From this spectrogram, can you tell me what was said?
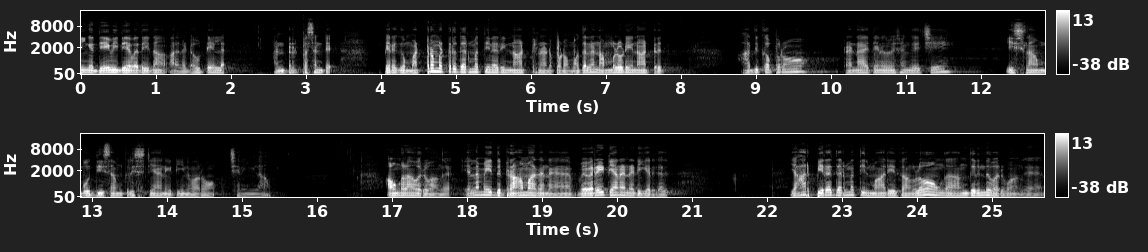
நீங்கள் தேவி தேவதை தான். அதில் டவுட்டே இல்லை. ஹண்ட்ரட் பர்சன்ட்டு பிறகு மற்ற மற்ற தர்மத்தினரின் நாற்று நடப்படும். முதல்ல நம்மளுடைய நாற்று. அதுக்கப்புறம் ரெண்டாயிரத்தி ஐநூறு வருஷம் கழிச்சு இஸ்லாம் புத்திசம் கிறிஸ்டியானிட்டின்னு வரும் சரிங்களா? அவங்களாம் வருவாங்க. எல்லாமே இது ட்ராமா தானே? வெரைட்டியான நடிகர்கள். யார் பிற தர்மத்தில் மாறியிருக்காங்களோ அவங்க அங்கேருந்து வருவாங்க.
